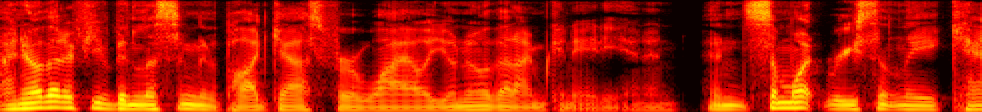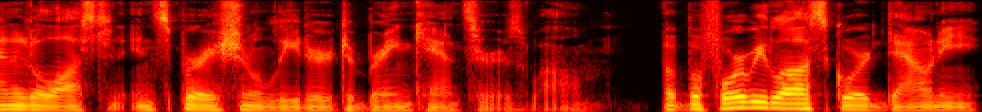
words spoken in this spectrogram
I know that if you've been listening to the podcast for a while, you'll know that I'm Canadian. And, and somewhat recently, Canada lost an inspirational leader to brain cancer as well. But before we lost Gord Downie,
